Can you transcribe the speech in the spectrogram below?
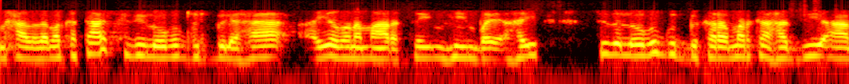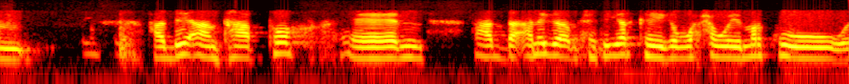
maxaa la marka taas sidii looga gudbi lahaa iyadana maaragtay muhiim bay ahayd. Sida looga gudbi kara marka haddii aan haddii aan taabto hadda aniga yarkayga waxa weye markuu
